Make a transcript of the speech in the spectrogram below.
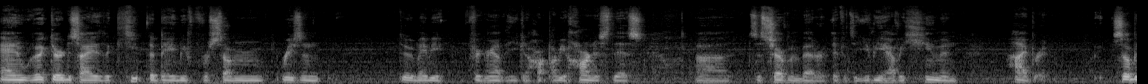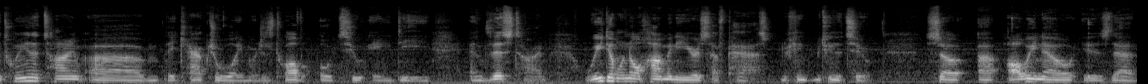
And victor decided to keep the baby for some reason to maybe figuring out that he can probably harness this uh, to serve him better if it's a, if you have a human hybrid. So between the time um, they capture william which is 1202 ad and this time we don't know how many years have passed between between the two so uh, all we know is that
